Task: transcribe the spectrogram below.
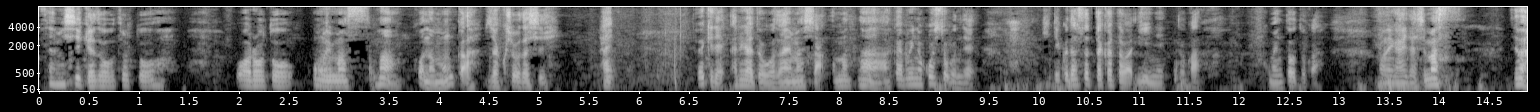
寂しいけど、ちょっと終わろうと思います。まあ、こんなもんか。弱小だし。はい。というわけで、ありがとうございました。ままあ、アーカイブに残しとくんで、聞いてくださった方はいいねとか、コメントとか、お願いいたします。では、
